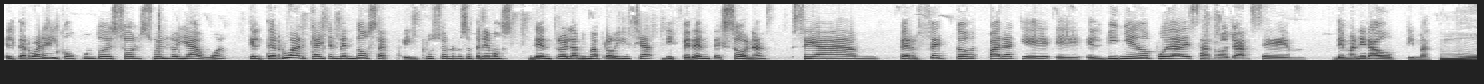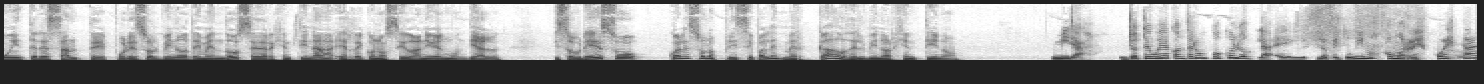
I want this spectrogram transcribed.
el terroir es el conjunto de sol, suelo y agua, que el terroir que hay en Mendoza, que incluso nosotros tenemos dentro de la misma provincia diferentes zonas, sea mm, perfecto para que eh, el viñedo pueda desarrollarse mm, de manera óptima. Muy interesante, por eso el vino de Mendoza de Argentina es reconocido a nivel mundial. Y sobre eso, ¿cuáles son los principales mercados del vino argentino? Mira, yo te voy a contar un poco lo, que tuvimos como respuesta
